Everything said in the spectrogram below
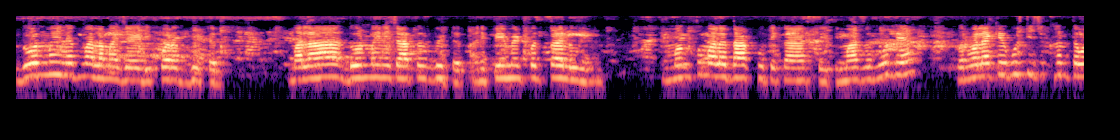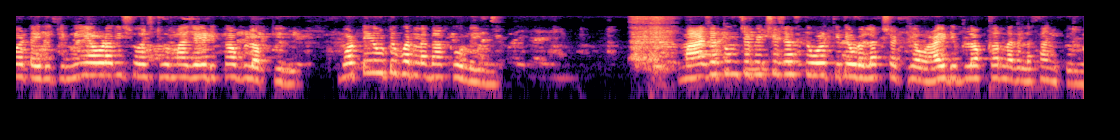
दोन महिन्यात मला माझी आय डी परत भेटेल. मला दोन महिन्याच्या आतच भेटेल आणि पेमेंट पण चालू होईल. मग तुम्हाला दाखवते काय असते ती. माझं हो द्या पण मला एका गोष्टीची खंत वाटायली की मी एवढा विश्वास ठेवून माझी आय डी का ब्लॉक केली? मोठ्या युट्यूबरला दाखवलंय मी. माझ्या तुमच्यापेक्षा जास्त ओळखी तेवढं लक्षात ठेवा. आय डी ब्लॉक करणाऱ्याला सांगते मी.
